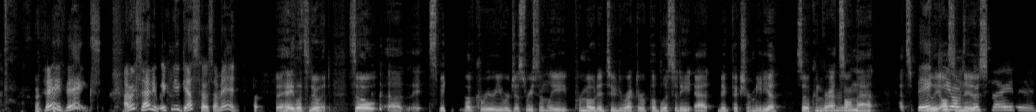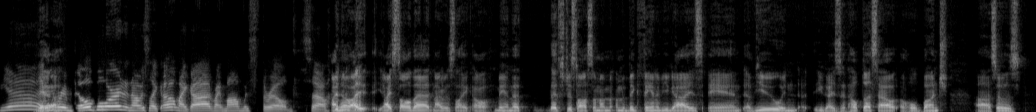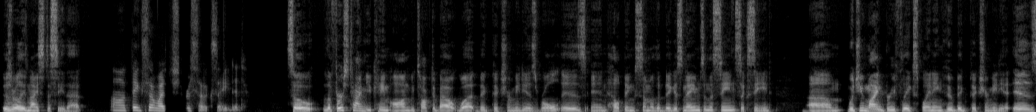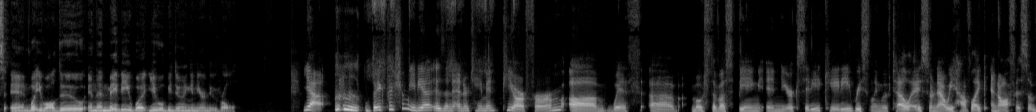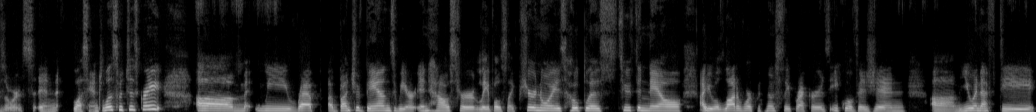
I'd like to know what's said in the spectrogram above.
hey, thanks. I'm excited. Make me a guest host. I'm in. Uh, hey, let's do it. So, uh, speaking of career, you were just recently promoted to director of publicity at Big Picture Media. So, congrats mm-hmm. on that. That's Thank really you. awesome I'm news. So excited. Yeah. yeah. we were in Billboard and I was like, oh my God, my mom was thrilled. So I know I I saw that and I was like, oh man, that that's just awesome. I'm I'm a big fan of you guys and of you and you guys have helped us out a whole bunch. Uh, so it was it was really nice to see that. Oh, thanks so much. We're so excited. So, the first time you came on, we talked about what Big Picture Media's role is in helping some of the biggest names in the scene succeed. Um, would you mind briefly explaining who Big Picture Media is and what you all do, and then maybe what you will be doing in your new role? Yeah, Big Picture Media is an entertainment PR firm um, with uh, most of us being in New York City. Katie recently moved to LA, so now we have like an office of sorts in Los Angeles, which is great. Um, we rep a bunch of bands. We are in house for labels like Pure Noise, Hopeless, Tooth and Nail. I do a lot of work with No Sleep Records, Equal Vision, um, UNFD.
